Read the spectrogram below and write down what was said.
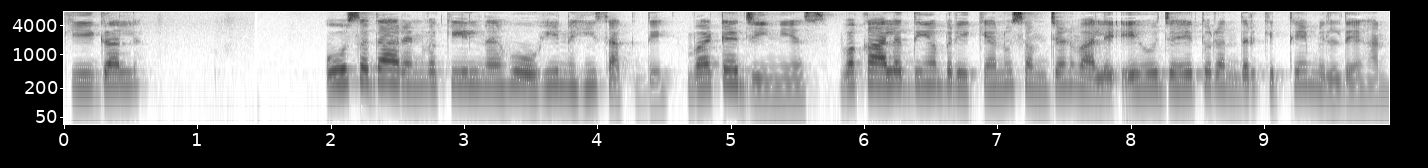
ਕੀ ਗੱਲ? ਉਹ ਸਧਾਰਨ ਵਕੀਲ ਨ ਹੋ ਹੀ ਨਹੀਂ ਸਕਦੇ। ਵਾਟ ਅ ਜੀਨੀਅਸ ਵਕਾਲਤ ਦੀਆਂ ਬਰੀਕੀਆਂ ਨੂੰ ਸਮਝਣ ਵਾਲੇ ਇਹੋ ਜਿਹੇ ਤੁਰੰਦਰ ਕਿੱਥੇ ਮਿਲਦੇ ਹਨ?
